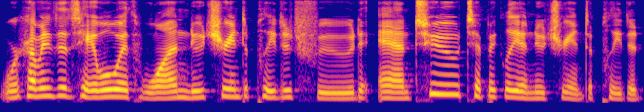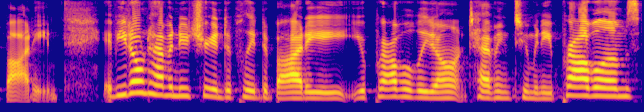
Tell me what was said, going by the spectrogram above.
We're coming to the table with one, nutrient depleted food, and two, typically a nutrient depleted body. If you don't have a nutrient depleted body, you probably don't having too many problems,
